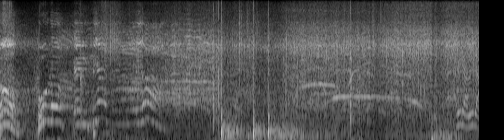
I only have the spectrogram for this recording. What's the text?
2, 1, que empiece la Navidad. Mira, mira.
